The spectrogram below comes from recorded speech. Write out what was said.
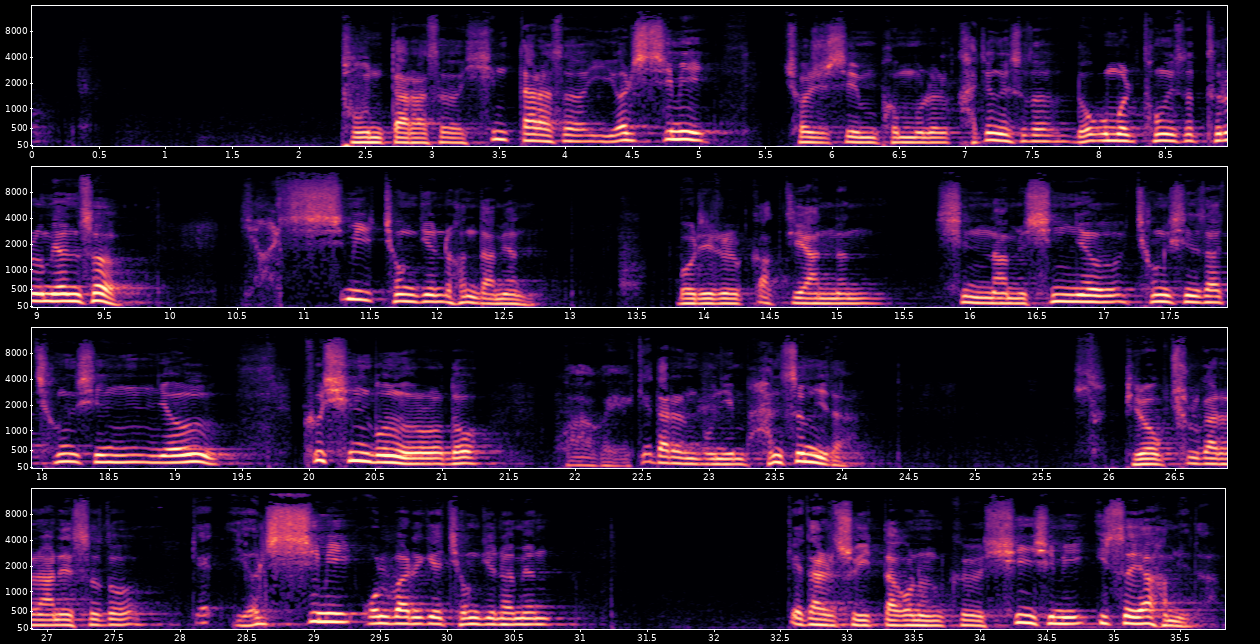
분 따라서 힘 따라서 열심히 조심 법문을 가정에서도 녹음을 통해서 들으면서 열심히 정진을 한다면 머리를 깎지 않는 신남 신녀의 청신사 청신녀의 그 신분으로도 과거에 깨달은 분이 많습니다. 비록 출가를 안 했어도 열심히 올바르게 정진하면 깨달을 수 있다고는 그 신심이 있어야 합니다.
